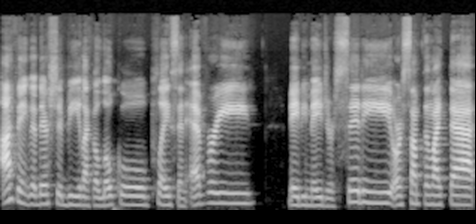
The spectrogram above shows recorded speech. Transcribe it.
I think that there should be like a local place in every maybe major city or something like that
